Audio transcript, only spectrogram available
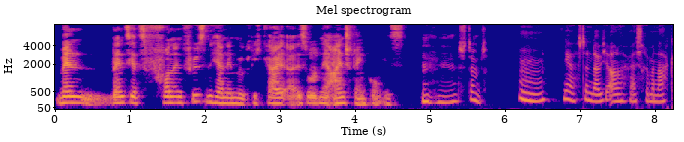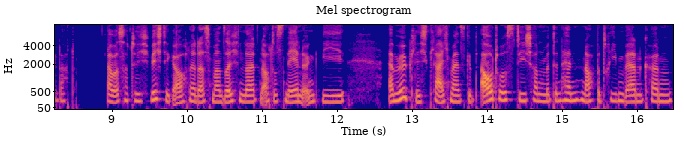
wenn wenn es jetzt von den Füßen her eine Möglichkeit, also eine Einschränkung ist. Mhm, stimmt. Mhm. Ja, stimmt, da habe ich auch noch gar nicht drüber nachgedacht. Aber es ist natürlich wichtig auch, ne, dass man solchen Leuten auch das Nähen irgendwie ermöglicht. Klar, ich meine, es gibt Autos, die schon mit den Händen auch betrieben werden können.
